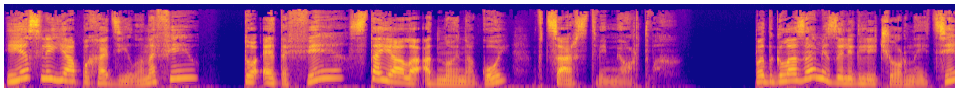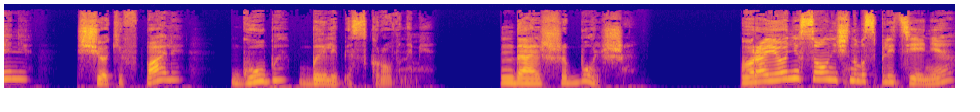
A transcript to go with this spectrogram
Если я походила на фею, то эта фея стояла одной ногой в царстве мертвых. Под глазами залегли черные тени, щеки впали, губы были бескровными. Дальше больше. В районе солнечного сплетения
